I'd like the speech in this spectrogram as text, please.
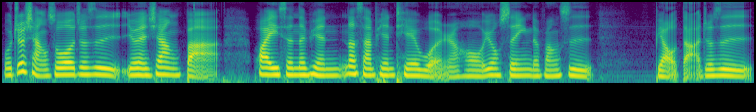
我就想说，就是有点像把花医生那篇那三篇贴文，然后用声音的方式表达，就是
